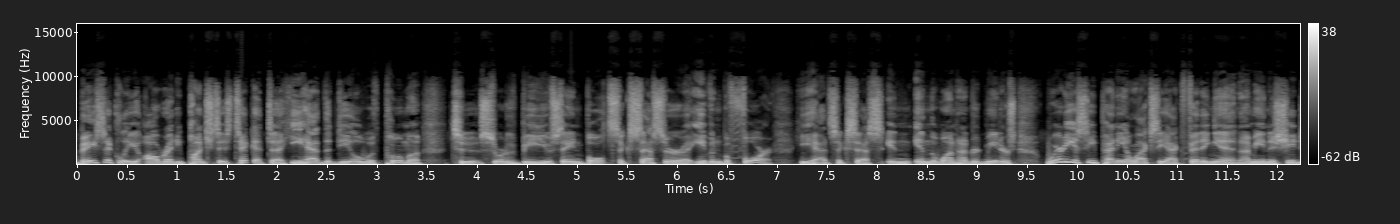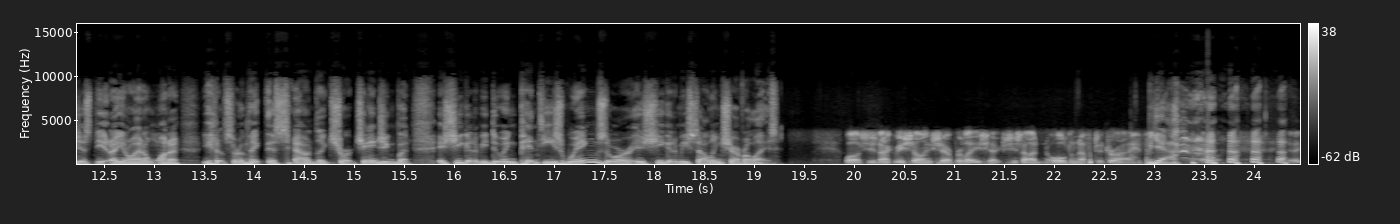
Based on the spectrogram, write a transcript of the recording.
basically already punched his ticket. He had the deal with Puma to sort of be Usain Bolt's successor even before he had success in, in the 100 meters. Where do you see Penny Oleksiak fitting in? I mean, is she just, you know, I don't want to, you know, sort of make this sound like shortchanging, but is she going to be doing Pinty's wings or is she going to be selling Chevrolets? Well, she's not going to be selling Chevrolet. She's not old enough to drive. Yeah. so,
